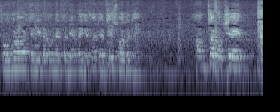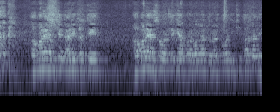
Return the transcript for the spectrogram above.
स्वबळावर त्यांनी लढवण्याचा निर्णय घेतला. त्यांचंही स्वागत आहे. आमचा पक्ष आहे. आम्हाला आमचे कार्यकर्ते आम्हाला असं वाटलं की या प्रभागात राष्ट्रवादीची ताकद आहे.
